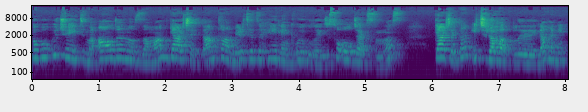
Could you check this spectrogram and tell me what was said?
Ve bu üç eğitimi aldığınız zaman gerçekten tam bir Theta Healing uygulayıcısı olacaksınız. Gerçekten iç rahatlığıyla hani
